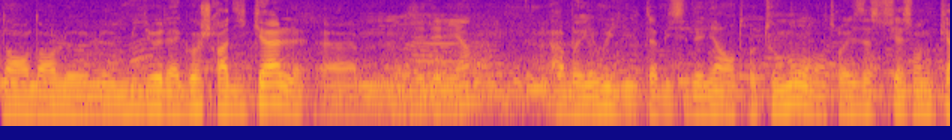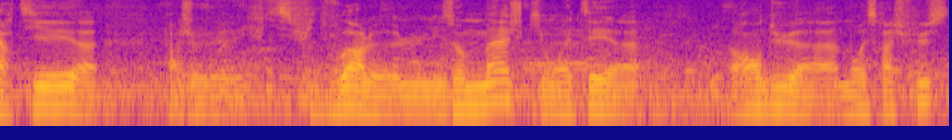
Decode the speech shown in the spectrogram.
dans, le, milieu de la gauche radicale. Vous des liens ah bah oui, il établissait des liens entre tout le monde, entre les associations de quartier. Euh, il suffit de voir les hommages qui ont été euh, rendus à Maurice Rachefus,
